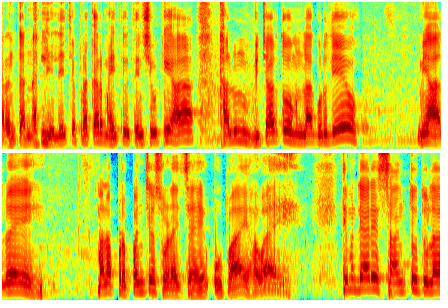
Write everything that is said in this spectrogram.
कारण त्यांना लिहिलेचे प्रकार माहिती होते. आणि शेवटी हा खालून विचारतो म्हणला गुरुदेव मी आलो आहे मला प्रपंच सोडायचा आहे. उपाय हवा आहे. ते म्हणले अरे सांगतो तुला.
